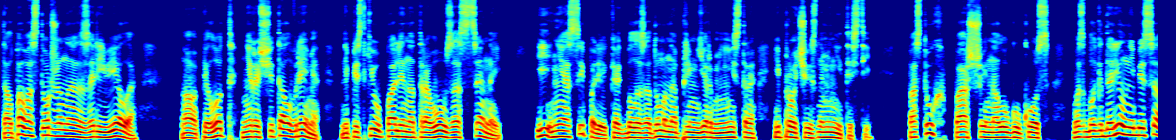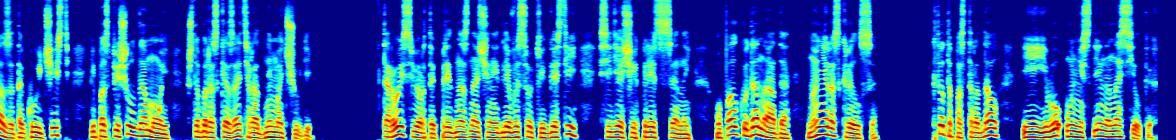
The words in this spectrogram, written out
Толпа восторженно заревела, но пилот не рассчитал время. Лепестки упали на траву за сценой и не осыпали, как было задумано премьер-министра и прочих знаменитостей. Пастух, пасший на лугу коз, возблагодарил небеса за такую честь и поспешил домой, чтобы рассказать родным о чуде. Второй сверток, предназначенный для высоких гостей, сидящих перед сценой, упал куда надо, но не раскрылся. Кто-то пострадал, и его унесли на носилках.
